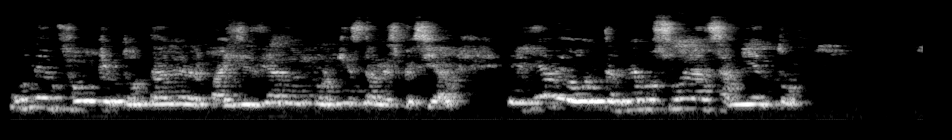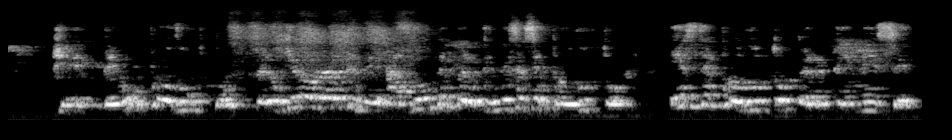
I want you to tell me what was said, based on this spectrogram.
un enfoque total en el país el día de hoy, ¿por qué es tan especial? El día de tendremos un lanzamiento que, de un producto, pero quiero hablarte de a dónde pertenece ese producto. Este producto pertenece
